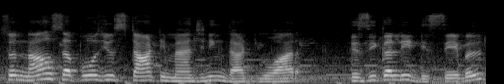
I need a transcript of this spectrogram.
So now suppose you start imagining that you are physically disabled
